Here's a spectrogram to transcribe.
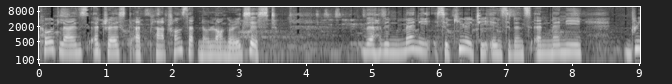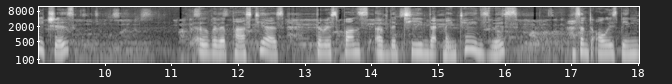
code lines addressed at platforms that no longer exist. There have been many security incidents and many breaches over the past years. The response of the team that maintains this hasn't always been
